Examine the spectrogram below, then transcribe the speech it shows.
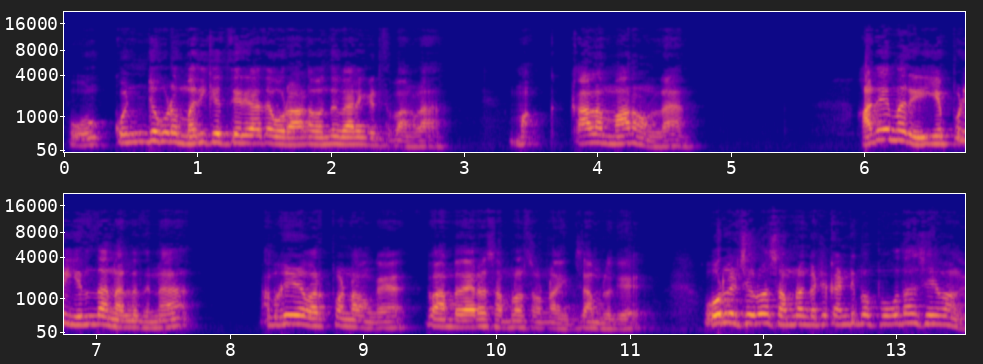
ஒ- கொஞ்சம் கூட மதிக்க தெரியாத ஒரு ஆளை வந்து வேலைக்கு எடுத்துப்பாங்களா? ம- காலம் மாறும்ல. அதே மாதிரி எப்படி இருந்தால் நல்லதுன்னா நம்ம கீழே ஒர்க் பண்ணவங்க இப்போ ஐம்பதாயிரம் சம்பளம் சொன்னோம் எக்ஸாம்பிளுக்கு ஒரு லட்ச ரூபா சம்பளம் கட்டி கண்டிப்பாக போக தான் செய்வாங்க.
